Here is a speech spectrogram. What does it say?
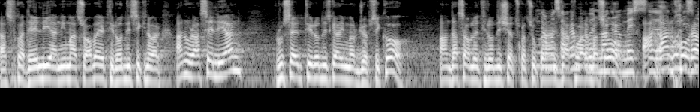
ასე ვთქვათ, ელიან იმას, რომ აბა ერთი როდის იქნება, ანუ რასელიან რუსეთი როდის გამოიმარჯვებს იქო? ან დასავლეთი როდის შეწყვეტს უკრაინის დახმარებასო? ან ან ხო რა?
